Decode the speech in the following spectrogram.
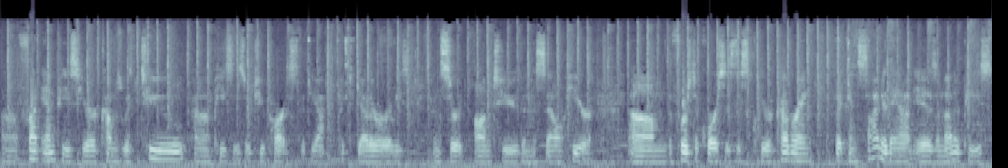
uh, front end piece here comes with two uh, pieces or two parts that you have to put together or at least insert onto the nacelle here. Um, the first of course is this clear covering but inside of that is another piece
